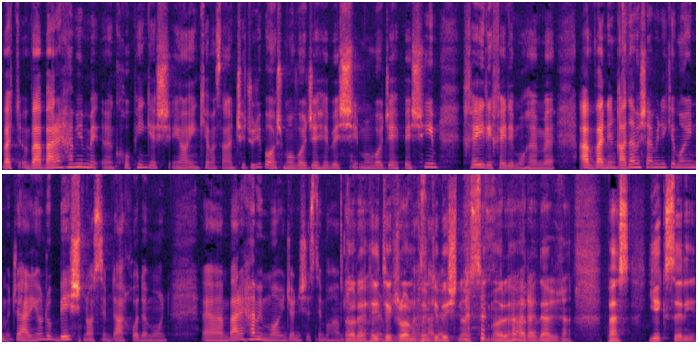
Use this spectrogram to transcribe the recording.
و, برای همین کوپینگش یا اینکه مثلا چجوری باش مواجهه بشیم مواجه بشیم خیلی خیلی مهمه. اولین قدمش هم اینه که ما این جریان رو بشناسیم. در خودمون. برای همین ما اینجا نشستیم با هم آره هی تکرار می‌کنیم که بشناسیم. آره آره, آره. دقیقا. پس یک سری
